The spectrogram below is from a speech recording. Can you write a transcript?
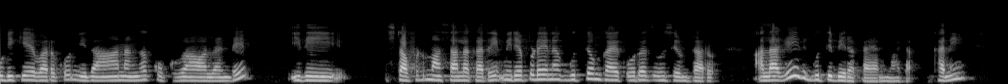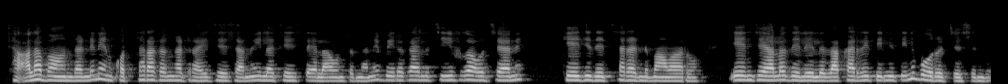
ఉడికే వరకు నిదానంగా కుక్ కావాలండి. ఇది స్టఫ్డ్ మసాలా కర్రీ. మీరు ఎప్పుడైనా గుత్తి వంకాయ కూర చూసి ఉంటారు. అలాగే ఇది గుత్తి బీరకాయ అనమాట కానీ చాలా బాగుందండి. నేను కొత్త రకంగా ట్రై చేశాను. ఇలా చేస్తే ఎలా ఉంటుందని. బీరకాయలు చీఫ్గా వచ్చాయని కేజీ తెచ్చారండి మా వారు. ఏం చేయాలో తెలియలేదు. ఆ కర్రీ తిని తిని బోర్ వచ్చేసింది.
